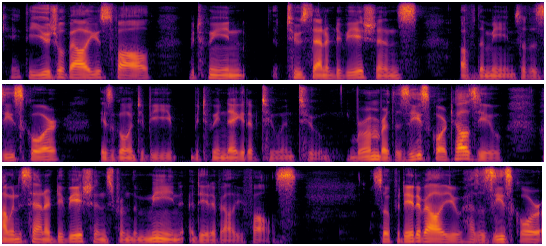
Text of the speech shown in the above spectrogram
Okay, the usual values fall between two standard deviations of the mean. So the z-score is going to be between negative 2 and 2. Remember, the z-score tells you how many standard deviations from the mean a data value falls. So if a data value has a z-score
